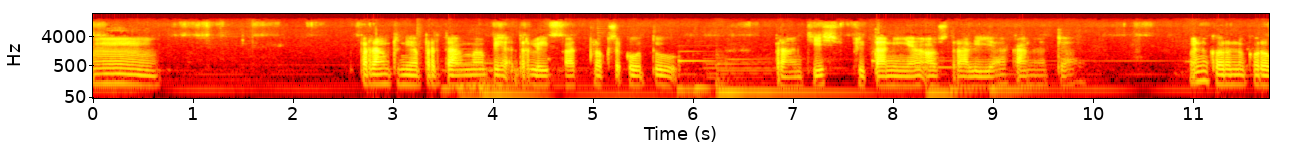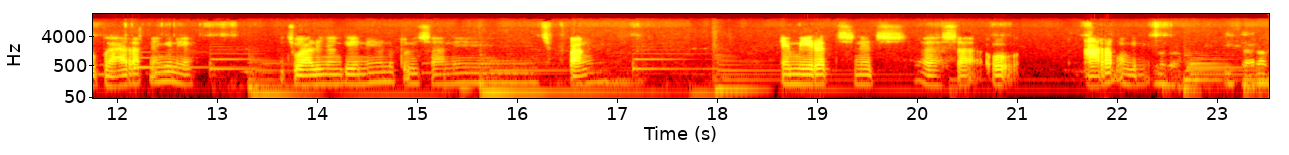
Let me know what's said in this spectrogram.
Hmm. Perang Dunia Pertama pihak terlibat blok sekutu Prancis, Britania, Australia, Kanada. Negara-negara barat yang gini ya? Kecuali yang gini ada tulisannya Jepang, Emirates, Nets, eh, sa, oh, Arab mungkin. Tiga Arab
